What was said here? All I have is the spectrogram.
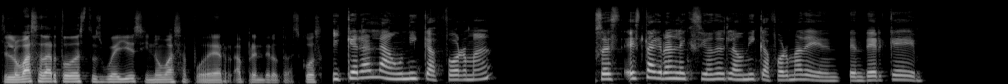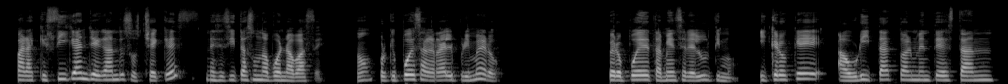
te lo vas a dar todos estos güeyes y no vas a poder aprender otras cosas. Y que era la única forma, o sea, esta gran lección es la única forma de entender que para que sigan llegando esos cheques necesitas una buena base, ¿no? Porque puedes agarrar el primero, pero puede también ser el último. Y creo que ahorita actualmente es tan,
